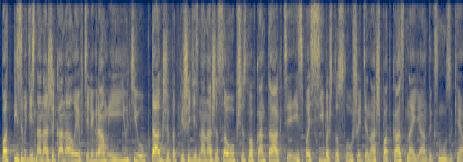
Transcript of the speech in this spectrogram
Подписывайтесь на наши каналы в Телеграм и YouTube. Также подпишитесь на наше сообщество ВКонтакте. И спасибо, что слушаете наш подкаст на Яндекс Музыке.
